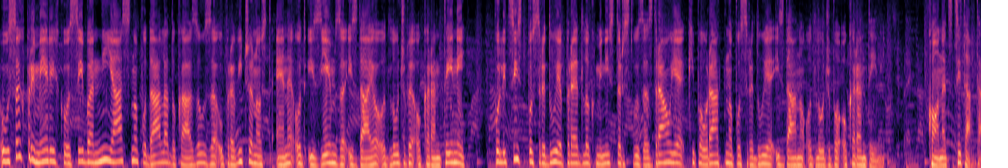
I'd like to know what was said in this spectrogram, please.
V vseh primerih, ko oseba ni jasno podala dokazov za upravičenost ene od izjem za izdajo odločbe o karanteni, policist posreduje predlog Ministrstvu za zdravje, ki pa uradno posreduje izdano odločbo o karanteni. Konec citata.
